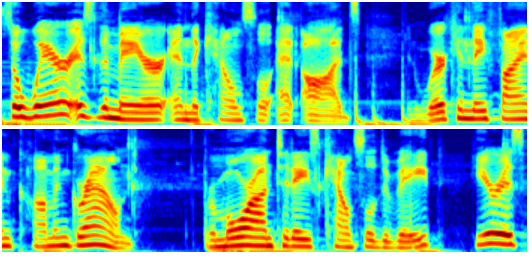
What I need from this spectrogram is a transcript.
So, where is the mayor and the council at odds, and where can they find common ground? For more on today's council debate, here is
